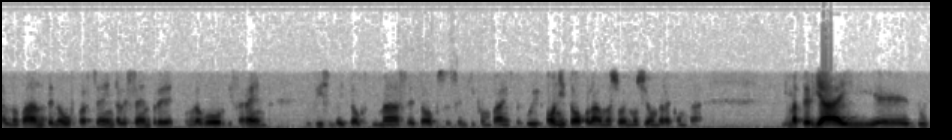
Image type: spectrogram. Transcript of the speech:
al 99% è sempre un lavoro differente, difficile dei talk di massa e talk sempre compagni, per cui ogni talk ha una sua emozione da raccontare. I materiali, eh, tutto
